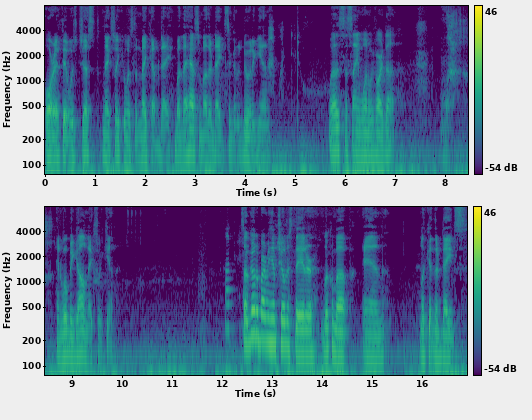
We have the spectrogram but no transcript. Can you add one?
or if it was just next weekend was the makeup day, but they have some other dates they're going to do it again. I want to go. Well, it's the same one we've already done, and we'll be gone next weekend. Okay. So go to Birmingham Children's Theater, look them up, and look at their dates.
